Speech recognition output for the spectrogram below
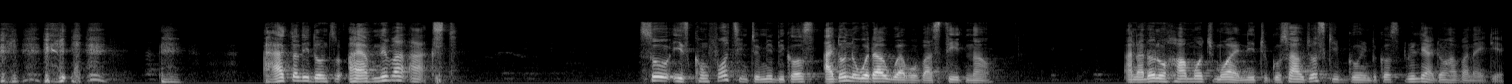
I actually don't I have never asked. So it's comforting to me because I don't know whether we have overstayed now. And I don't know how much more I need to go. So I'll just keep going because really I don't have an idea.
